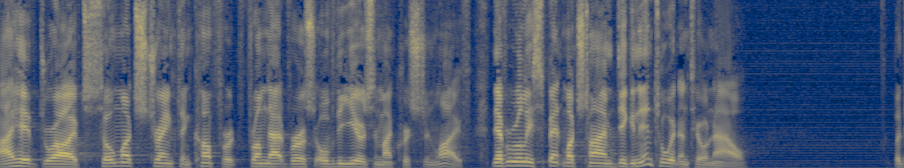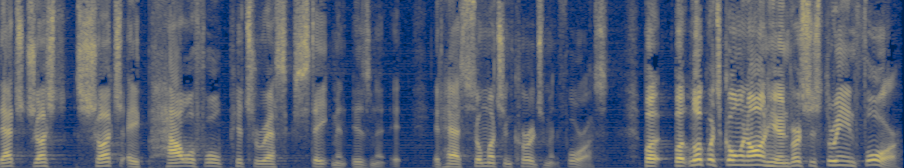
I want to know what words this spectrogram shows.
I have derived so much strength and comfort from that verse over the years in my Christian life. Never really spent much time digging into it until now. But that's just such a powerful, picturesque statement, isn't it? It, it has so much encouragement for us. But, but look what's going on here in verses 3 and 4.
